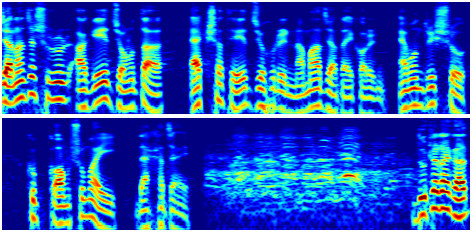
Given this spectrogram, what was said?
জানাজা শুরুর আগে জনতা একসাথে জোহরের নামাজ আদায় করেন। এমন দৃশ্য খুব কম সময়ই দেখা যায়। দুটা নাগাদ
